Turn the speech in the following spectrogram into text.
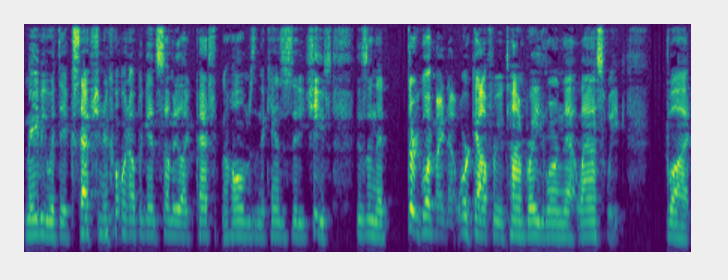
maybe with the exception of going up against somebody like Patrick Mahomes and the Kansas City Chiefs. Because in the 31 might not work out for you. Tom Brady learned that last week. But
